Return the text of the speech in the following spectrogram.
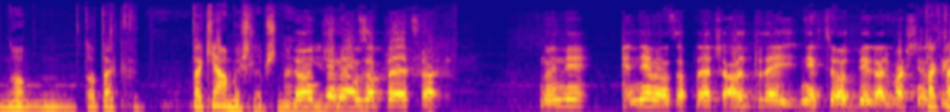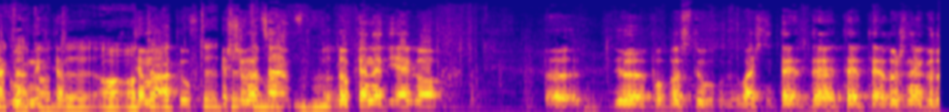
no to tak, tak ja myślę No przynajmniej. nie że- miał zaplecza. No nie, nie- miał zaplecza, ale tutaj nie chcę odbiegać właśnie Tak, od tych tak, tak, głównych od, tem- o- od tematów. tego te- Jeszcze te- wracając temat- mhm. do Kennedy'ego, e, po prostu właśnie te, te, te, te różne grupy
